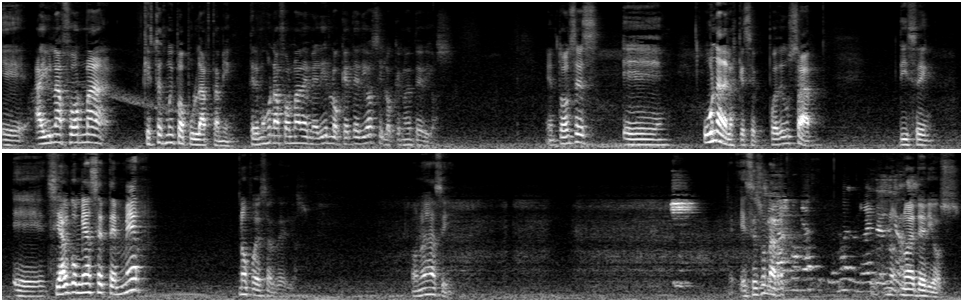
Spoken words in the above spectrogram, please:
Eh, hay una forma, que esto es muy popular también, tenemos una forma de medir lo que es de Dios y lo que no es de Dios. Entonces, eh, una de las que se puede usar, dice, eh, si algo me hace temer, no puede ser de Dios. ¿O no es así? Esa es una... no, es de Dios. No, es de Dios.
